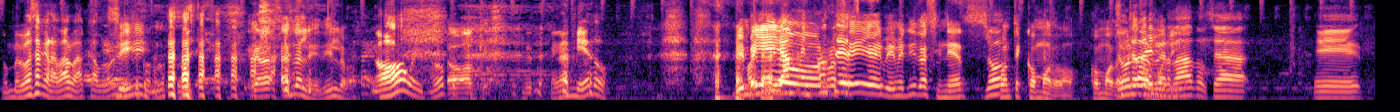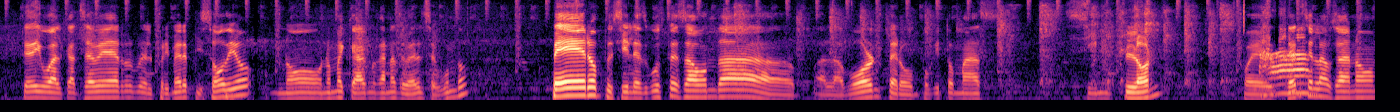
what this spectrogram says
No, Me vas a grabar, va, cabrón. Sí. Ándale, dilo. No, güey, no, Oh, ok. me da miedo. Bienvenido, Iram, entonces- Rosé, bienvenido a Ciners. Yo- Ponte cómodo, cómodo. Yo la Cómodo. verdad, o sea, eh, te digo, alcancé a ver el primer episodio, no, no me quedaron ganas de ver el segundo, pero pues si les gusta esa onda a la Born, pero un poquito más simplón, pues Ah. o sea, no...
